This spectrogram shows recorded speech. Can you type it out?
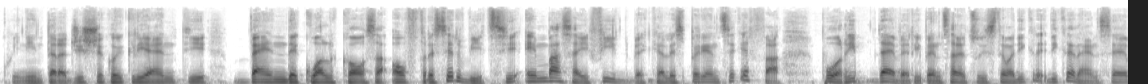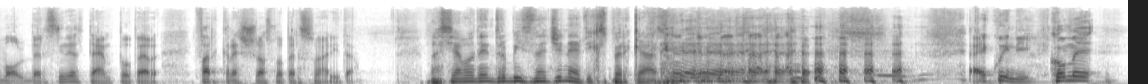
quindi interagisce con i clienti, vende qualcosa, offre servizi e in base ai feedback e alle esperienze che fa può deve ripensare il suo sistema di, cre- di credenze e evolversi nel tempo per far crescere la sua personalità. Ma siamo dentro Business Genetics per caso? e quindi Come...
